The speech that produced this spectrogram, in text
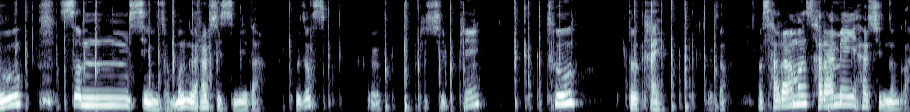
do something이죠. 뭔가를 할 수 있습니다. 그죠? PCP to the type. 그죠? 사람은 사람이 할수 있는 거.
